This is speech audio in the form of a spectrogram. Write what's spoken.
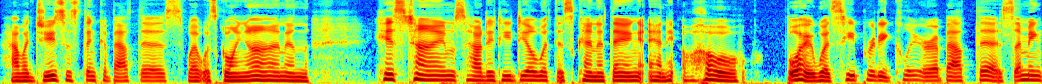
how would Jesus think about this? What was going on in his times? How did he deal with this kind of thing? And oh boy, was he pretty clear about this. I mean,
